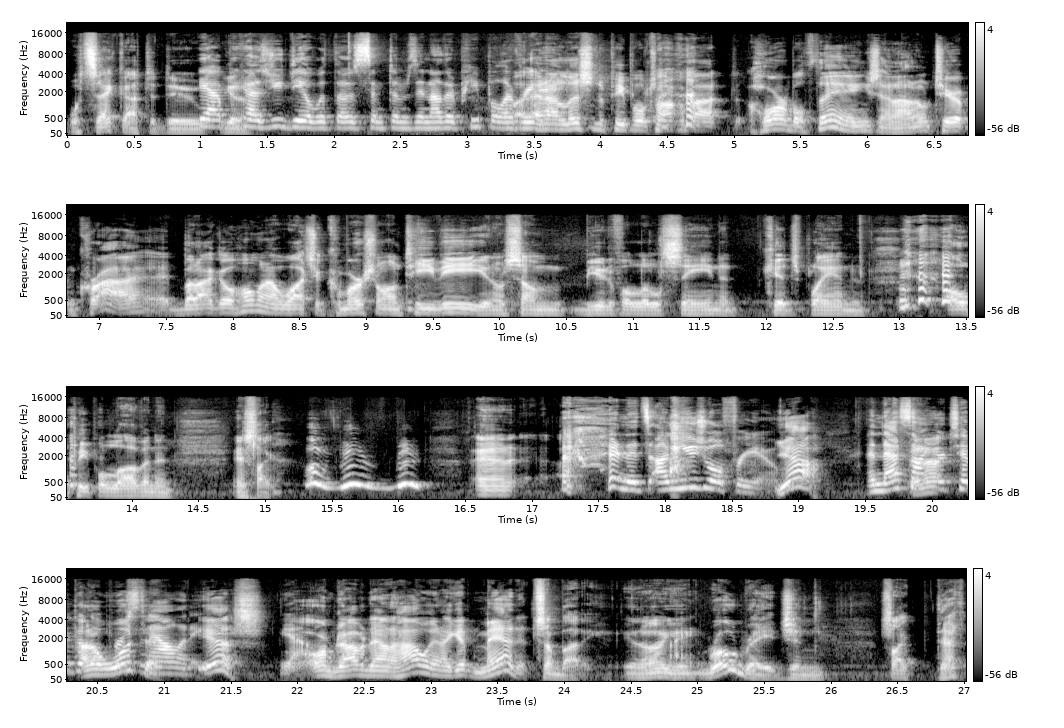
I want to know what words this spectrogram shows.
what's that got to do? Yeah, you know? because you deal with those symptoms in other people every day. and I listen to people talk about horrible things, and I don't tear up and cry. But I go home and I watch a commercial on TV. You know, some beautiful little scene and kids playing, and old people loving, and it's like, and and it's unusual for you. yeah, And that's not I- your typical don't want that. personality. Yes. Yeah. Or I'm driving down the highway and I get mad at somebody. You know, you road rage, and it's like that.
